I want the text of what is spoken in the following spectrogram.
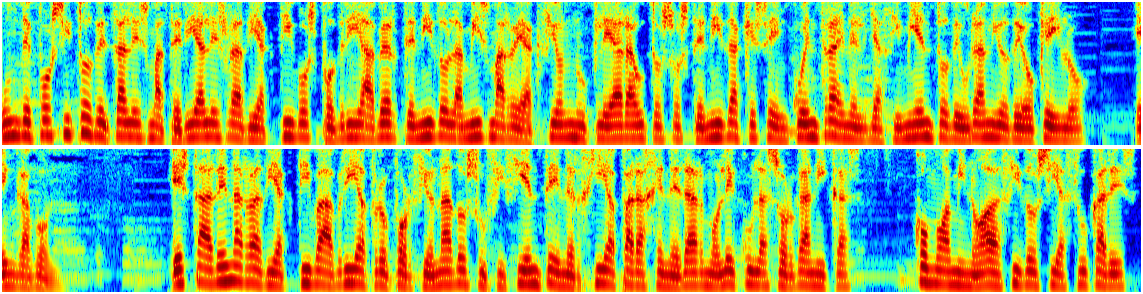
un depósito de tales materiales radiactivos podría haber tenido la misma reacción nuclear autosostenida que se encuentra en el yacimiento de uranio de Okeilo, en Gabón. Esta arena radiactiva habría proporcionado suficiente energía para generar moléculas orgánicas, como aminoácidos y azúcares,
